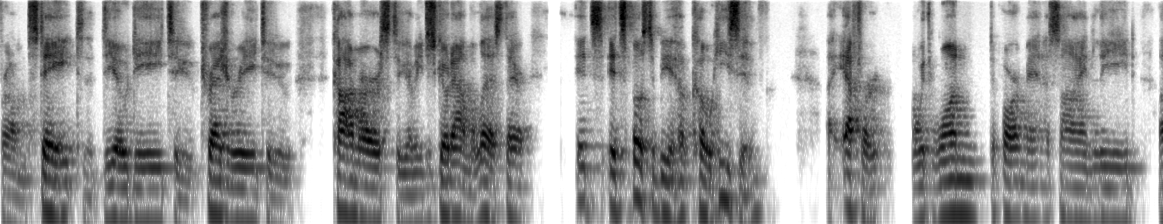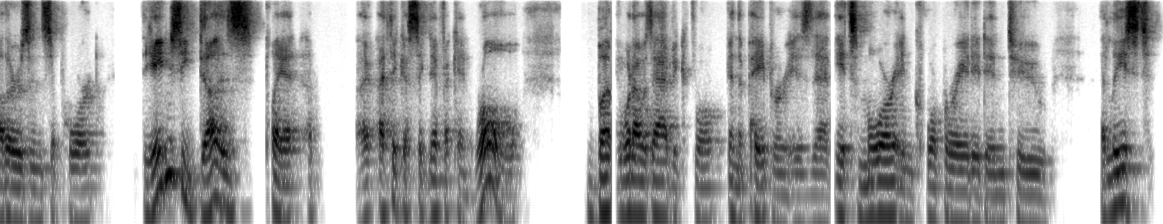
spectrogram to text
from state to DoD to Treasury to Commerce to I mean, just go down the list. There, it's it's supposed to be a cohesive uh, effort with one department assigned lead, others in support. The agency does play I think a significant role, but what I was advocating for in the paper is that it's more incorporated into, at least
